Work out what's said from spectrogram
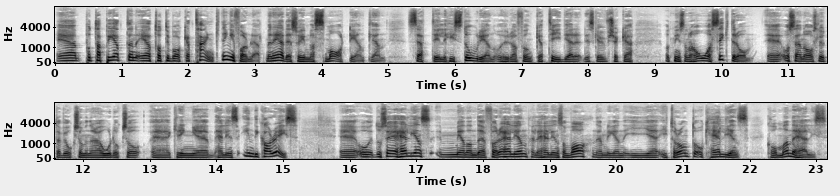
Eh, på tapeten är att ta tillbaka tankning i Formel 1, men är det så himla smart egentligen? Sett till historien och hur det har funkat tidigare. Det ska vi försöka åtminstone ha åsikter om. Eh, och sen avslutar vi också med några ord också eh, kring eh, helgens Indycar-race Eh, och då säger jag helgens, menande förra helgen, eller helgen som var, nämligen i, eh, i Toronto och helgens kommande helgs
